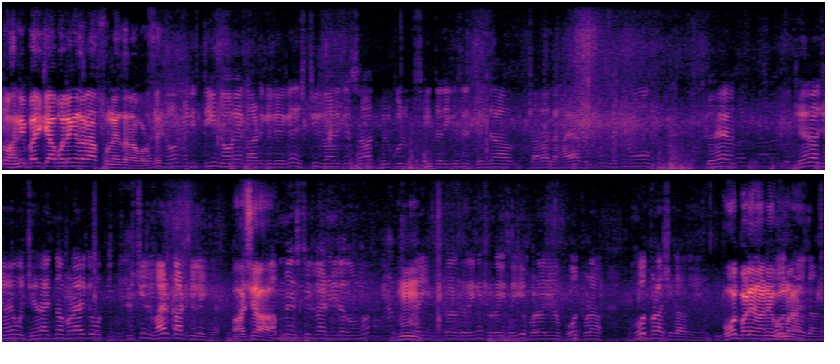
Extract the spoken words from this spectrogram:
तो हनी भाई क्या बोलेंगे ज़रा आप सुने ज़रा गौर से। डोर मेरी तीन डोरें काट के ले गए। स्टील वायर के साथ बिल्कुल सही तरीके से ज़िंदा चारा लगाया बिल्कुल। लेकिन वो जो है घेरा जो है वो जेरा इतना बड़ा है कि वो स्टील वायर काट के ले गया। अच्छा। अब मैं स्टील वायर नहीं लगाऊँगा। हम्म। छोटा ही करेंगे छोटा ही सही है। बड़ा यहाँ बहुत बड़ा बहुत बड़ा शिकार है बहुत बड़े दाने घूम रहे हैं। दाने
